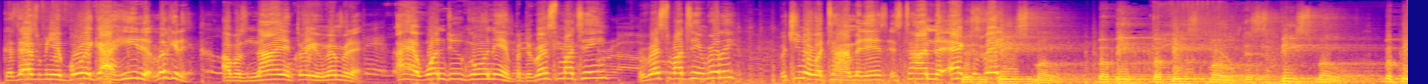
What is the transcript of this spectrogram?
Because that's when your boy got heated. Look at it. I was 9 and 3. Remember that. I had one dude going in. But the rest of my team, the rest of my team, really? But you know what time it is. It's time to activate. This is beast mode. But be, but beast mode. This is beast mode. But be,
